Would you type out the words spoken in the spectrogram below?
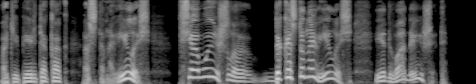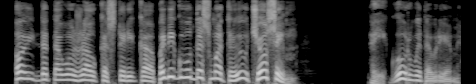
А теперь-то как остановилась, вся вышла, так остановилась, едва дышит. Ой, до того жалко старика, побегу досмотрю, чё с им? А Егор в это время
